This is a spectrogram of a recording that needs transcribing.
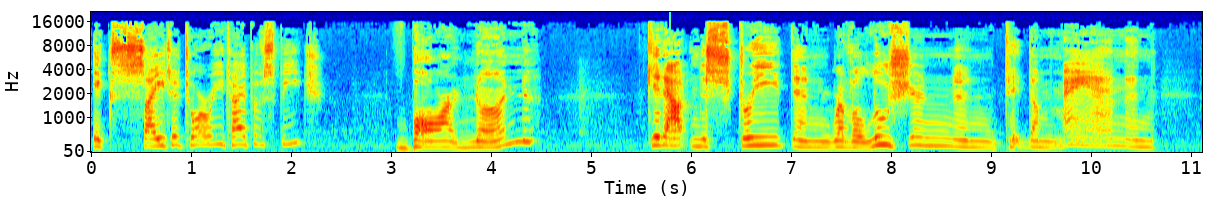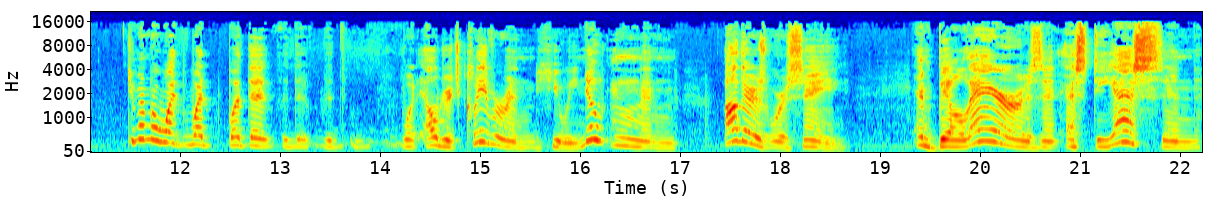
excitatory type of speech, bar none. Get out in the street and revolution and take the man and do you remember what what what the, the, the what Eldridge Cleaver and Huey Newton and others were saying, and Bill Ayers and SDS and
